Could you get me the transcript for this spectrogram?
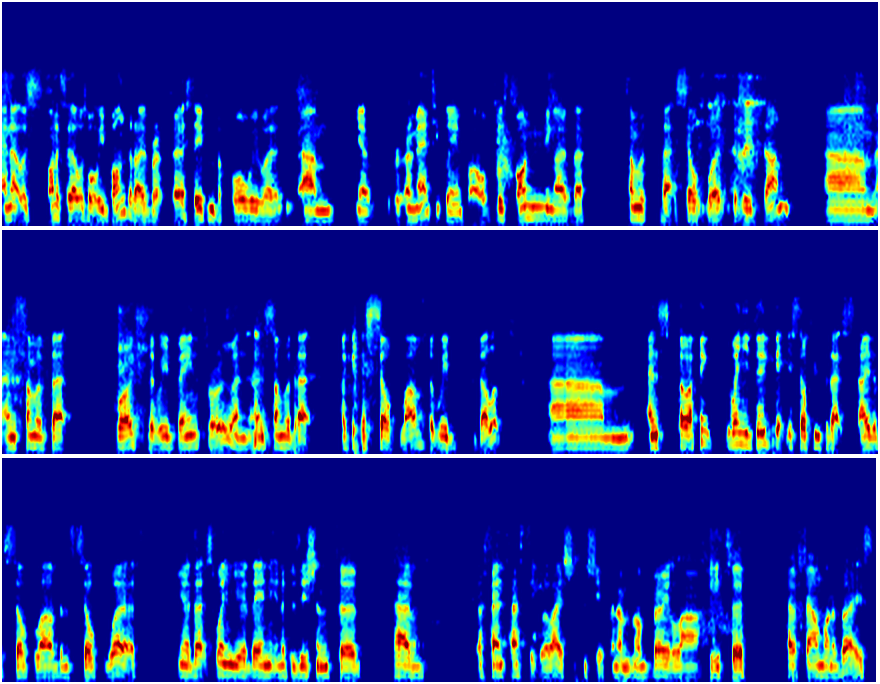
and that was honestly that was what we bonded over at first, even before we were, um, you know, romantically involved, was bonding over some of that self work that we've done, um, and some of that growth that we've been through, and, and some of that, I guess, self love that we've developed. Um, and so I think when you do get yourself into that state of self love and self worth, you know, that's when you're then in a position to, to have a fantastic relationship, and I'm, I'm very lucky to have found one of those.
